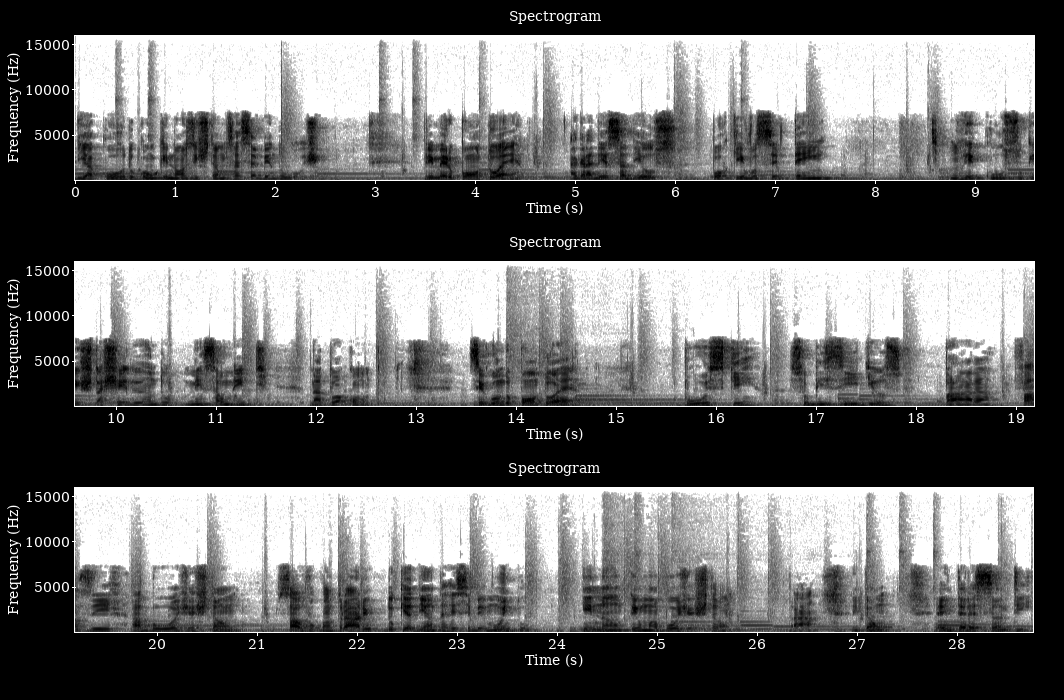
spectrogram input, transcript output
de acordo com o que nós estamos recebendo hoje. Primeiro ponto é: agradeça a Deus porque você tem um recurso que está chegando mensalmente na tua conta. Segundo ponto é: busque subsídios para fazer a boa gestão. Salvo o contrário do que adianta receber muito e não ter uma boa gestão tá? Então é interessante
